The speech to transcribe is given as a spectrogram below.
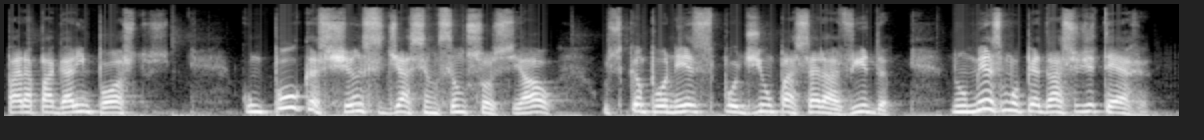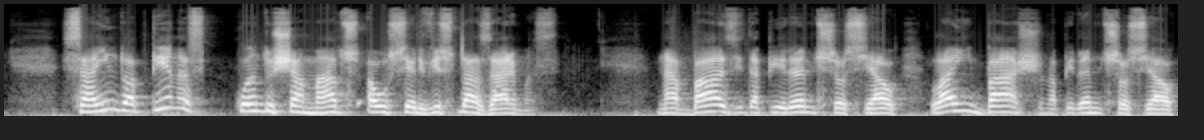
para pagar impostos. Com poucas chances de ascensão social, os camponeses podiam passar a vida no mesmo pedaço de terra, saindo apenas quando chamados ao serviço das armas na base da pirâmide social, lá embaixo na pirâmide social,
